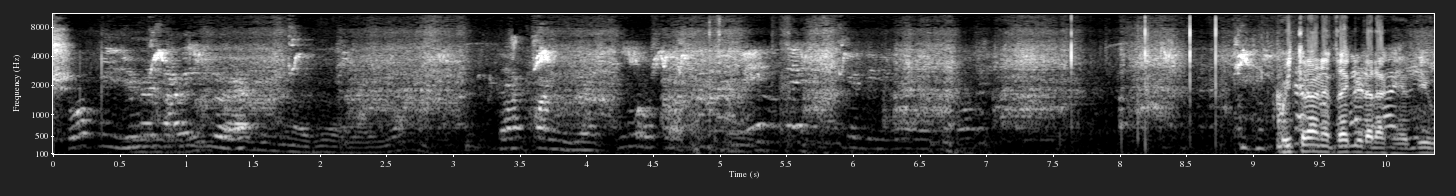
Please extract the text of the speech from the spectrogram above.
ટોપી સિમેન્ટ આવી ગયો હે ત્રેપન છે. કૂતરાને તગડા રાખે દીવ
